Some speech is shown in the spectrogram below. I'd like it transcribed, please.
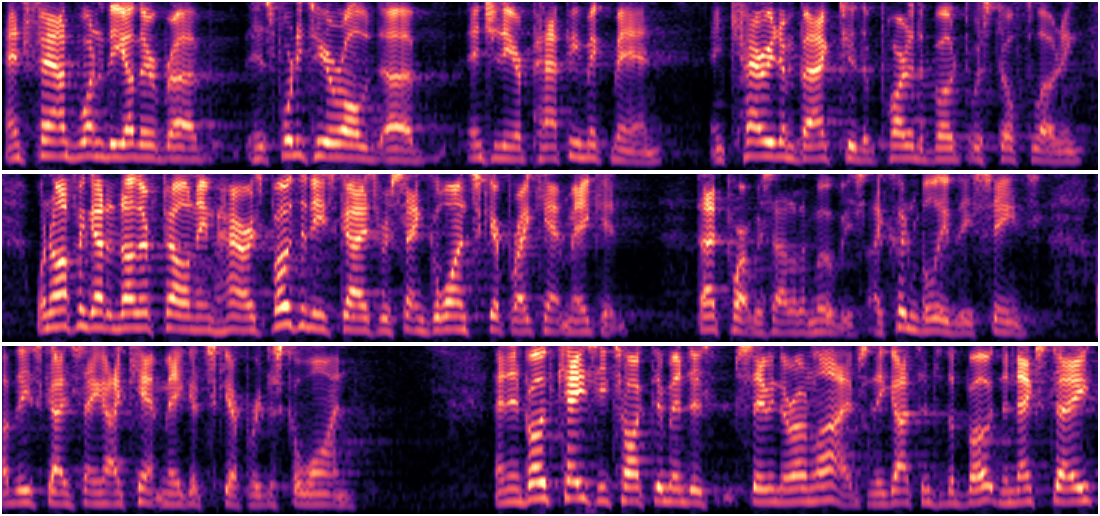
and found one of the other, uh, his 42 year old uh, engineer, Pappy McMahon, and carried him back to the part of the boat that was still floating. Went off and got another fellow named Harris. Both of these guys were saying, Go on, Skipper, I can't make it. That part was out of the movies. I couldn't believe these scenes of these guys saying, I can't make it, Skipper, just go on. And in both cases, he talked them into saving their own lives. And he got them to the boat. And the next day,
